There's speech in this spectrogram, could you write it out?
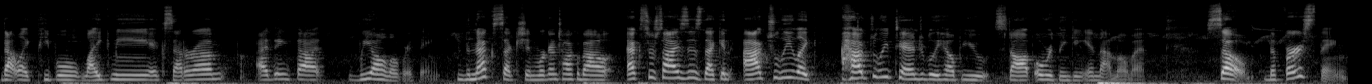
that like people like me, etc. I think that we all overthink. The next section, we're gonna talk about exercises that can actually like actually tangibly help you stop overthinking in that moment. So, the first thing,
